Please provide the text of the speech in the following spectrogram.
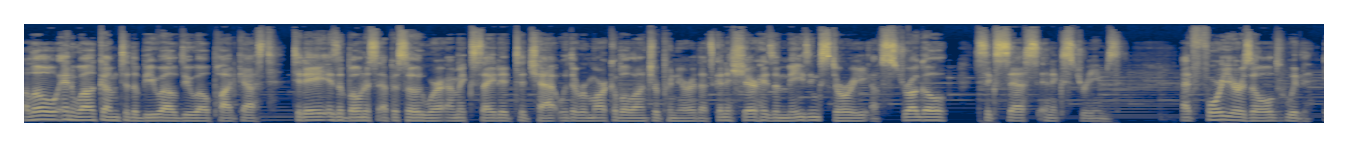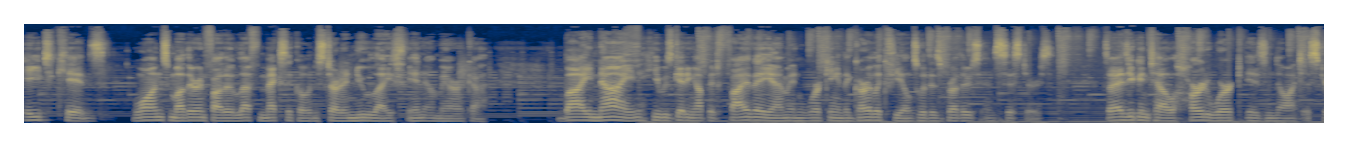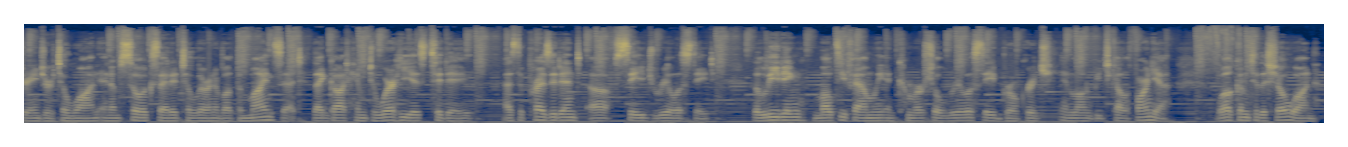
Hello and welcome to the Be Well Do Well podcast. Today is a bonus episode where I'm excited to chat with a remarkable entrepreneur that's going to share his amazing story of struggle, success, and extremes. At four years old, with eight kids, Juan's mother and father left Mexico to start a new life in America. By nine, he was getting up at 5 a.m. and working in the garlic fields with his brothers and sisters. So, as you can tell, hard work is not a stranger to Juan, and I'm so excited to learn about the mindset that got him to where he is today as the president of Sage Real Estate, the leading multifamily and commercial real estate brokerage in Long Beach, California. Welcome to the show, Juan.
